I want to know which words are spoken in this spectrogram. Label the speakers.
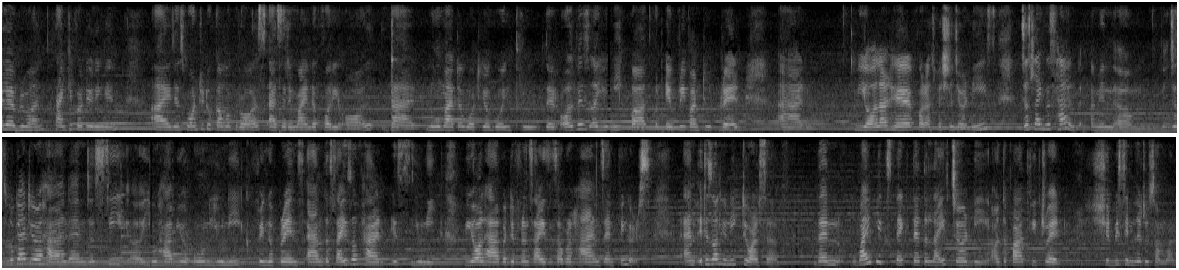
Speaker 1: Hello everyone, thank you for tuning in. I just wanted to come across as a reminder for you all that no matter what you're going through, there's always a unique path for everyone to tread, and we all are here for our special journeys, just like this hand. I mean, um, just look at your hand and just see uh, you have your own unique fingerprints, and the size of hand is unique. We all have a different sizes of our hands and fingers, and it is all unique to ourselves then why we expect that the life journey or the path we tread should be similar to someone?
